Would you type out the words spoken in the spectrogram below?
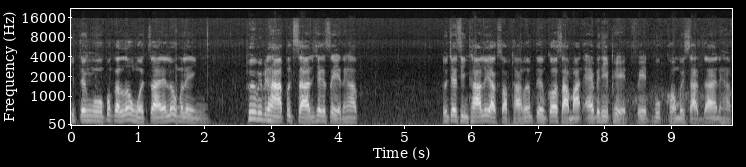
กินแตงโมป้องกันโรคหัวใจและโรคมะเร็งเพื่อมีปัญหาปรึกษาในเชิงเกษตรนะครับสนใจสินค้าหรืออยากสอบถามเพิ่มเติมก็สามารถแอดไปที่เพจ Facebook ของบริษัทได้นะครับ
